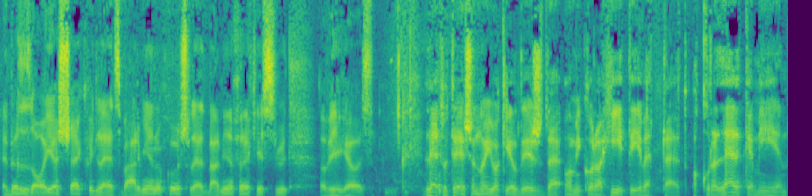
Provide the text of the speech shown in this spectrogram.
Ebben az az aljasság, hogy lehetsz bármilyen okos, lehet bármilyen felkészült, a vége az. Lehet, hogy teljesen nagy a kérdés, de amikor a hét évet telt, akkor a lelkeméjén,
